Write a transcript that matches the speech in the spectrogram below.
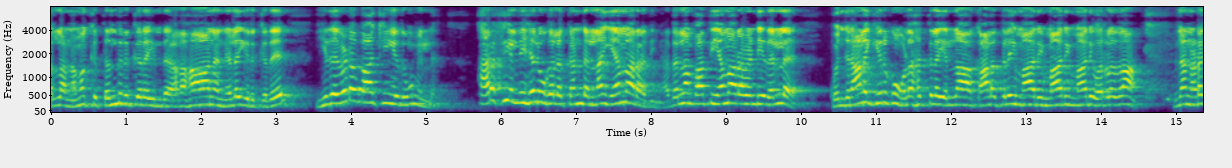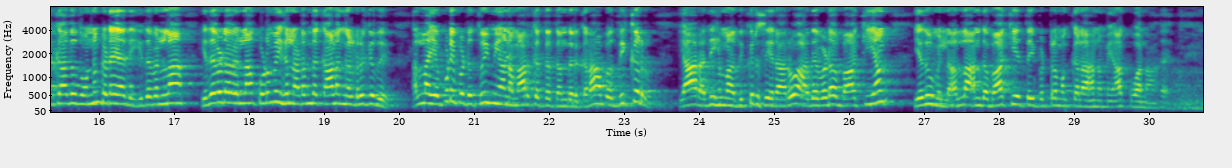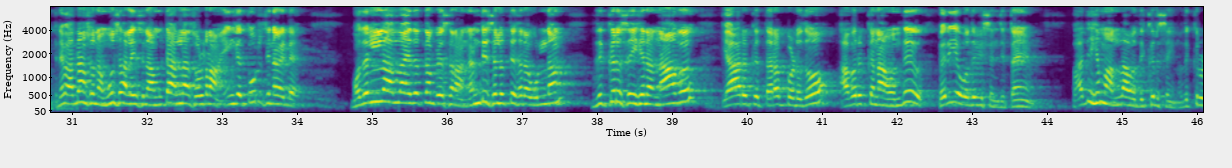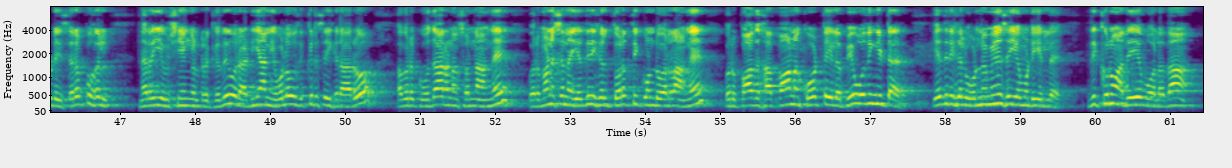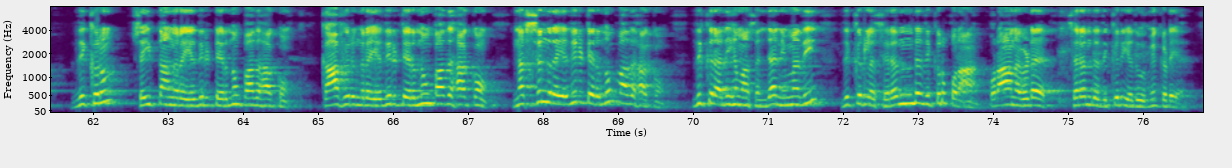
அல்லாஹ் நமக்கு தந்திருக்கிற இந்த அழகான நிலை இருக்குது. இதை விட பாக்கியம் எதுவும் இல்லை. அரசியல் நிகழ்வுகளை கண்டெல்லாம் ஏமாறாதீங்க. அதெல்லாம் பார்த்து ஏமாற வேண்டியதல்ல. கொஞ்ச நாளைக்கு இருக்கும் உலகத்துல எல்லா காலத்திலையும் மாறி மாறி மாறி வர்றதுதான். இதெல்லாம் நடக்காதது ஒன்றும் கிடையாது. இதவெல்லாம் இதை விடவெல்லாம் கொடுமைகள் நடந்த காலங்கள் இருக்குது. அல்லாஹ் எப்படிப்பட்ட தூய்மையான மார்க்கத்தை தந்திருக்கிறான்? அப்போ திக்கர் யார் அதிகமாக திக்கர் செய்கிறாரோ அதை விட பாக்கியம் எதுவும் இல்லை அல்லாஹ் அந்த பாக்கியத்தை பெற்ற மக்களாக நம்மை ஆக்குவானாக. எனவே அதான் சொன்னான் மூசா அலை இஸ்லாம்ட்டு அல்லாஹ் சொல்கிறான் இங்கே தூர் சினவில்லை முதல்ல அல்லாஹ் இதைத்தான் பேசுகிறான் நன்றி செலுத்துகிற உள்ளம் திக்ரு செய்கிற நாவு யாருக்கு தரப்படுதோ அவருக்கு நான் வந்து பெரிய உதவி செஞ்சுட்டேன். அதிகமாக அல்லாஹ் திக்ரு செய்யணும். திக்ருடைய சிறப்புகள் நிறைய விஷயங்கள் இருக்குது. ஒரு அடியான் எவ்வளவு திக்ரு செய்கிறாரோ அவருக்கு உதாரணம் சொன்னாங்க. ஒரு மனுஷனை எதிரிகள் துரத்தி கொண்டு வர்றாங்க. ஒரு பாதுகாப்பான கோட்டையில் போய் ஒதுங்கிட்டார். எதிரிகள் ஒன்றுமே செய்ய முடியல. திக்கரும் அதே போல தான் திக்கரும் சைத்தாங்கிற எதிரிட்ட இருந்தும் பாதுகாக்கும். காஃபிருங்கிற எதிரிட்ட இருந்தும் பாதுகாக்கும். நஃப்ஸுங்கிற எதிரிட்ட இருந்தும் பாதுகாக்கும். திக்கர் அதிகமாக செஞ்சால் நிம்மதி. திக்கரில் சிறந்த திக்கர் குரான். குரானை விட சிறந்த திக்கர் எதுவுமே கிடையாது.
